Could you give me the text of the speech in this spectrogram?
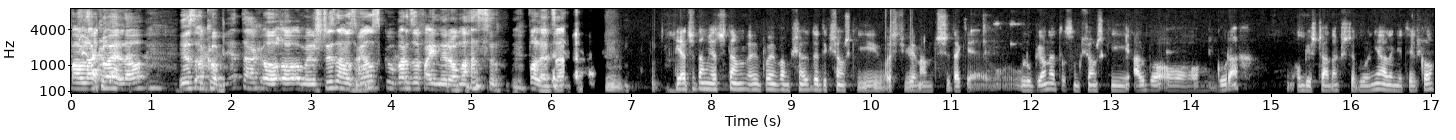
Paula Coelho. Jest o kobietach, o, o, o mężczyznach, o związku. Bardzo fajny romans. Polecam. Ja czytam, ja czytam, y, powiem wam, wtedy książki, właściwie mam trzy takie ulubione. To są książki albo o górach, o Bieszczadach szczególnie, ale nie tylko.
